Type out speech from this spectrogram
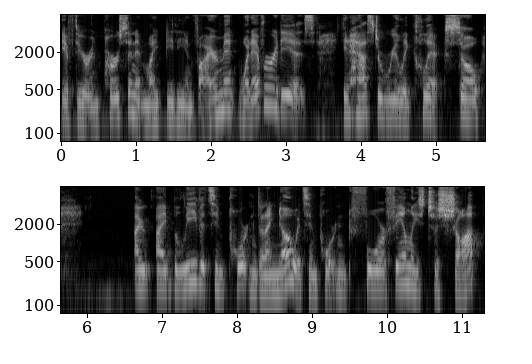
if they're in person, it might be the environment. Whatever it is, it has to really click. So I, I believe it's important, and I know it's important for families to shop,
